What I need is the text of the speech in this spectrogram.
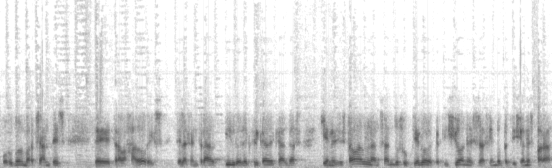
por unos marchantes eh, trabajadores de la central hidroeléctrica de Caldas, quienes estaban lanzando su pliego de peticiones, haciendo peticiones para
